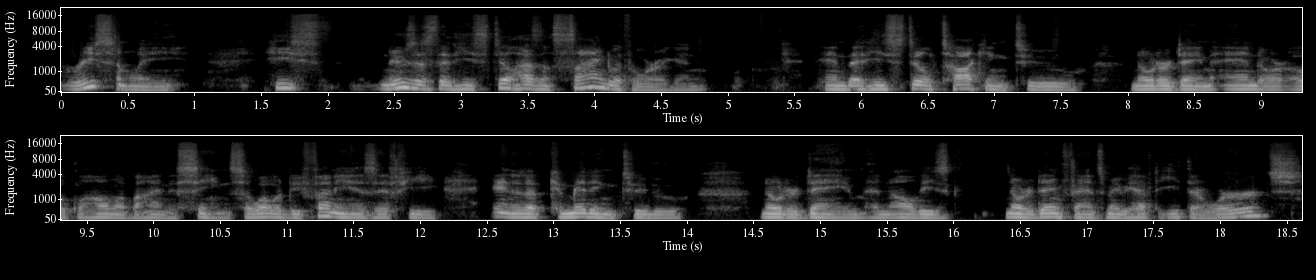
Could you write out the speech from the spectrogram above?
recently, he's news is that he still hasn't signed with Oregon and that he's still talking to Notre Dame and or Oklahoma behind the scenes. So what would be funny is if he ended up committing to Notre Dame and all these Notre Dame fans maybe have to eat their words.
